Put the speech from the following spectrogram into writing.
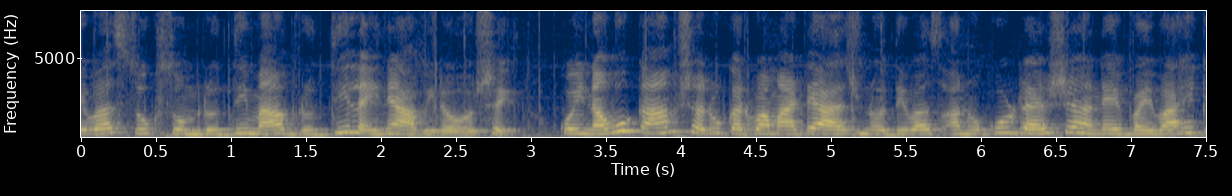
દિવસ સુખ સમૃદ્ધિમાં વૃદ્ધિ લઈને આવી રહ્યો છે. કોઈ નવું કામ શરૂ કરવા માટે આજનો દિવસ અનુકૂળ રહેશે અને વૈવાહિક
